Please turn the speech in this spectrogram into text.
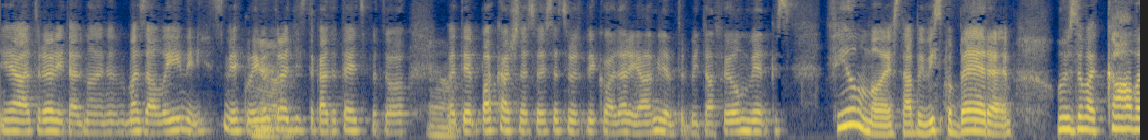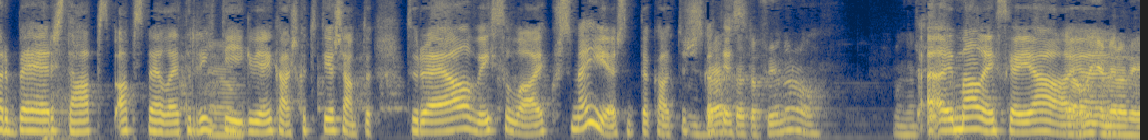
Jā, tur arī tāda mazā līnija, smieklīga un traģiska, kā tu teici par to, Jā. vai tiem pakāpšanās, vai es atceros, bija kaut kāda arī angļiem, tur bija tā filma viena, kas filma, man liekas, tā bija vispār bērēm. Un es domāju, kā var bērns tā ap, apspēlēt ritīgi Jā. vienkārši, ka tu tiešām, tu, tu reāli visu laiku smejies, un tā kā tu skaties. Funeral? Man liekas, ka jā. Jā, jā viņam ir arī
